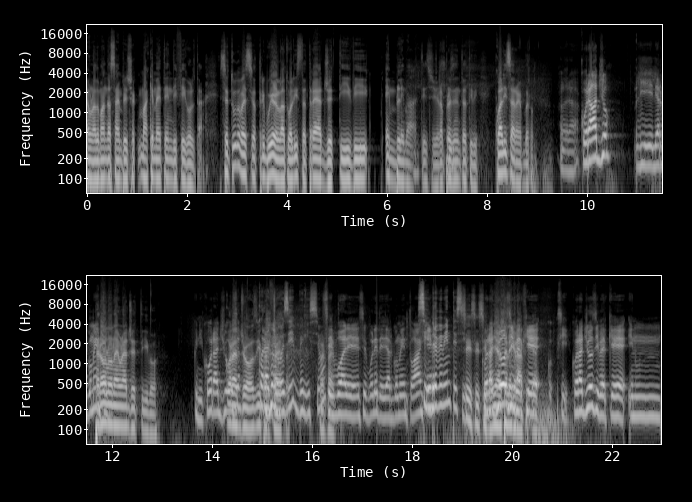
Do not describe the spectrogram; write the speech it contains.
È una domanda semplice, ma che mette in difficoltà. Se tu dovessi attribuire alla tua lista tre aggettivi emblematici, sì. rappresentativi, quali sarebbero? Allora, coraggio, gli, gli argomenti... Però non è un aggettivo. Quindi coraggiosi. Coraggiosi, coraggiosi benissimo. Se, vuole, se, volete di argomento anche. Sì, brevemente sì. sì, sì, sì coraggiosi, perché, sì, coraggiosi perché in un,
